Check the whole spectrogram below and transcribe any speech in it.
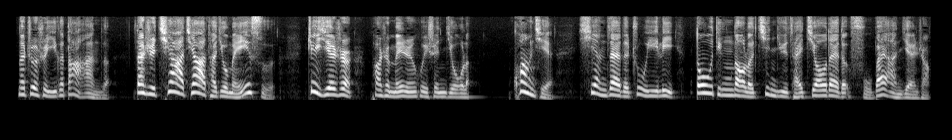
那这是一个大案子。但是恰恰他就没死，这些事儿怕是没人会深究了。况且。现在的注意力都盯到了靳聚才交代的腐败案件上，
